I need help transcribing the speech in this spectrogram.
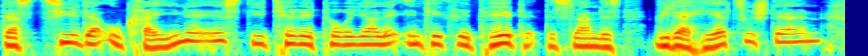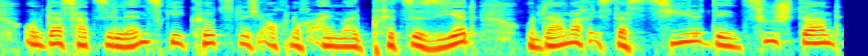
Das Ziel der Ukraine ist, die territoriale Integrität des Landes wiederherzustellen. Und das hat Zelensky kürzlich auch noch einmal präzisiert. Und danach ist das Ziel, den Zustand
